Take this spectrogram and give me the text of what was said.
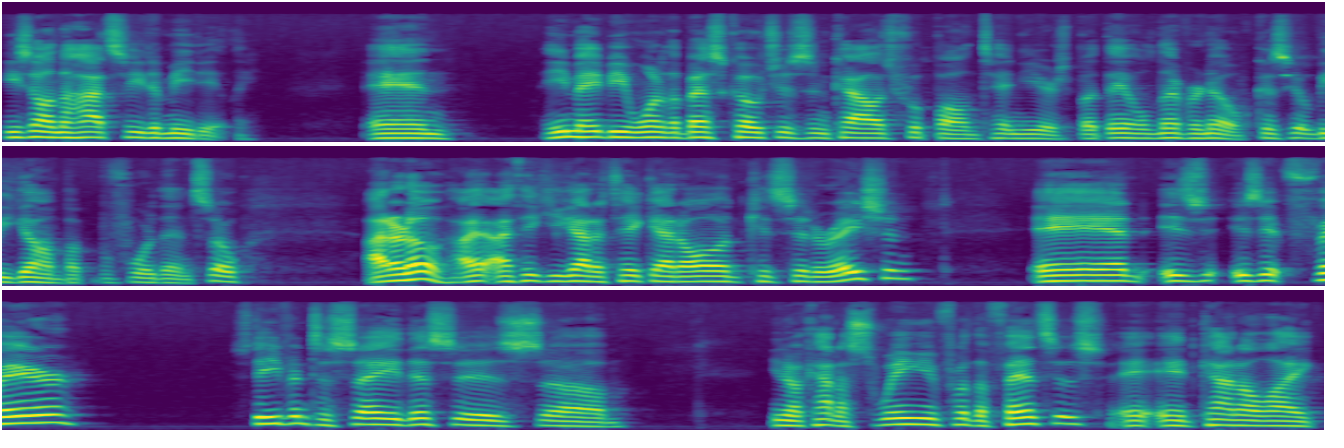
he's on the hot seat immediately. And he may be one of the best coaches in college football in 10 years, but they'll never know because he'll be gone but before then. So I don't know. I, I think you got to take that all in consideration. And is is it fair, Steven, to say this is, um, you know, kind of swinging for the fences and, and kind of like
